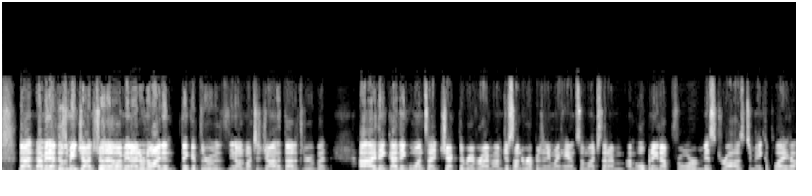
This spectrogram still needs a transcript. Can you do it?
Not. I mean, that doesn't mean John should have. I mean, I don't know. I didn't think it through as you know as much as John had thought it through. But I, I think I think once I check the river, I'm I'm just underrepresenting my hand so much that I'm I'm opening it up for missed draws to make a play. Yep.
